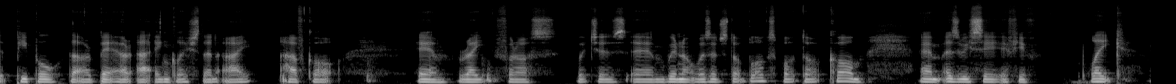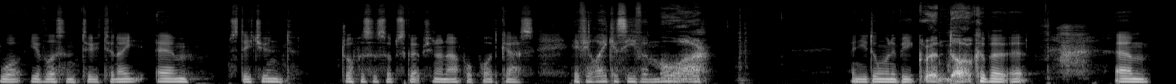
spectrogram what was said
that people that are better at English than I have got um, write for us, which is um, we're not wizards.blogspot.com. Um, as we say, if you've like what you've listened to tonight, um, stay tuned. Drop us a subscription on Apple Podcasts. If you like us even more, and you don't want to be grim dark about it, um,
